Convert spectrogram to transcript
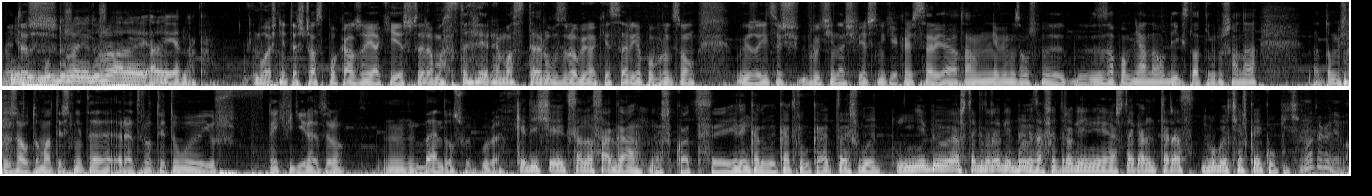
No nie, też... Dużo, niedużo, ale, ale jednak. Właśnie też czas pokaże, jakie jeszcze remastery remasterów zrobią, jakie serie powrócą. Jeżeli coś wróci na świecznik, jakaś seria tam, nie wiem, załóżmy zapomniana od X lat nieruszana, no to myślę, że automatycznie te retro tytuły już w tej chwili retro będą szły w górę. Kiedyś Xanosaga, na przykład y, jedynka, dwójka, trójka, też były, nie były aż tak drogie, były zawsze drogie, nie aż tak, ale teraz w ogóle ciężko je kupić. No tego nie ma,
